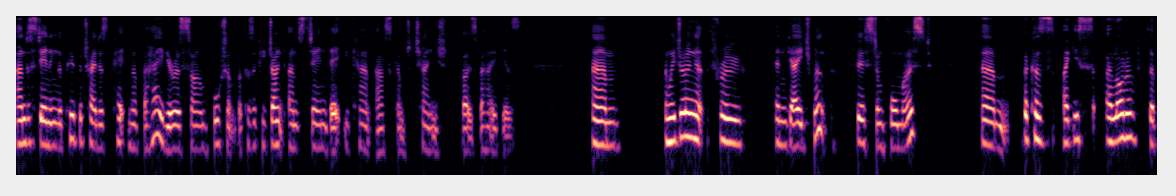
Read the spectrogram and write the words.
understanding the perpetrator's pattern of behaviour is so important because if you don't understand that, you can't ask him to change those behaviours. Um, and we're doing it through engagement, first and foremost, um, because I guess a lot of the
